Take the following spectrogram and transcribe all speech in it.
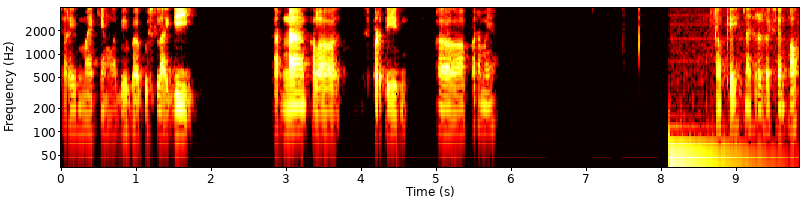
cari mic yang lebih bagus lagi. Karena kalau seperti uh, apa namanya? Oke okay, noise reduction off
